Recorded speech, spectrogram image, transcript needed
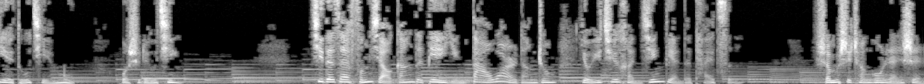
夜读节目，我是刘静。记得在冯小刚的电影《大腕儿》当中，有一句很经典的台词：“什么是成功人士？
